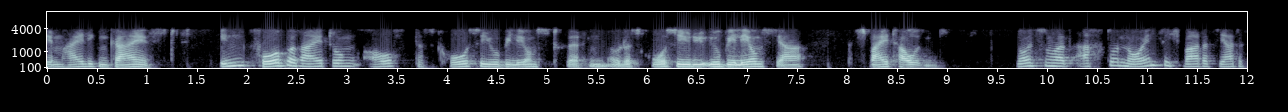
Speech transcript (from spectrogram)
dem Heiligen Geist, in Vorbereitung auf das große Jubiläumstreffen oder das große Jubiläumsjahr 2000. 1998 war das Jahr des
